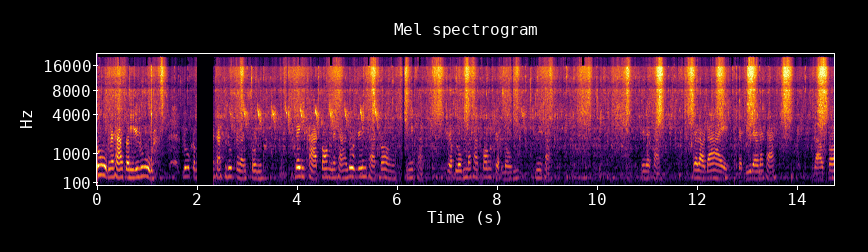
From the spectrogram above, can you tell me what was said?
ลูกนะคะ ตอนนี้ลูก ลูกกำลังนะคะลูกกำลังซน เล่นขากล้องนะคะ ลูกเล่นขากล้องนี่ค่ะ เกือบล้มนะคะ กล้องเกือบล้มนี่ค่ะ นี่นะคะเมื่อเราได้แบบนี้แล้วนะคะ เราก็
